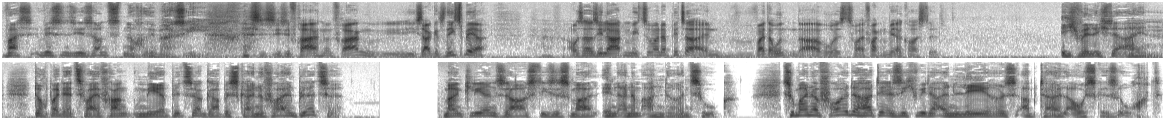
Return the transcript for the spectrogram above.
Was wissen Sie sonst noch über Sie? Sie, Sie fragen und fragen. Ich sage jetzt nichts mehr. Außer Sie laden mich zu meiner Pizza ein. Weiter unten da, wo es zwei Franken mehr kostet. Ich willigte ein. Doch bei der zwei Franken mehr Pizza gab es keine freien Plätze. Mein Klient saß dieses Mal in einem anderen Zug. Zu meiner Freude hatte er sich wieder ein leeres Abteil ausgesucht.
